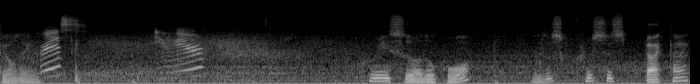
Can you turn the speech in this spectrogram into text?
building. Chris? You here? クリスはどこ Is this Chris's backpack?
